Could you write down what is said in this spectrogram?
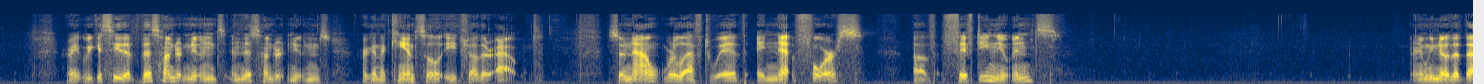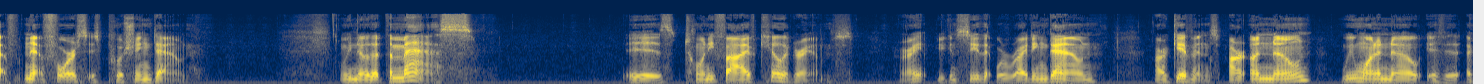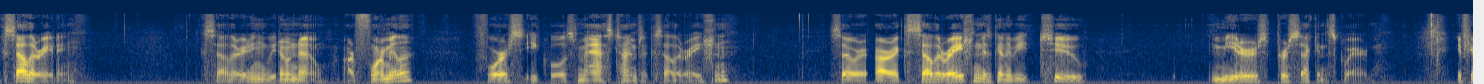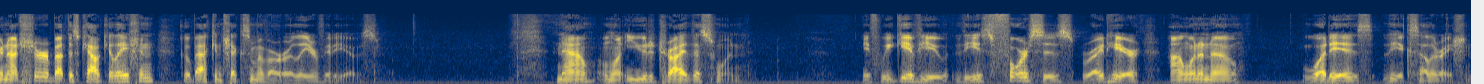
right? We can see that this 100 newtons and this 100 newtons are going to cancel each other out. So now we're left with a net force of 50 newtons. And we know that that net force is pushing down. We know that the mass is 25 kilograms, right? You can see that we're writing down our givens. Our unknown, we want to know if it's accelerating. Accelerating, we don't know. Our formula, force equals mass times acceleration. So our, our acceleration is going to be 2 meters per second squared. If you're not sure about this calculation, go back and check some of our earlier videos. Now, I want you to try this one. If we give you these forces right here, I want to know what is the acceleration.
